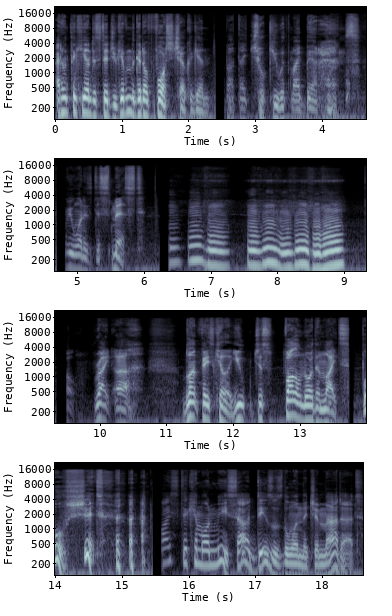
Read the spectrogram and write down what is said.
I don't think he understood you. Give him the good old force choke again. But I choke you with my bare hands. Everyone is dismissed. oh, right, uh Blunt face killer, you just follow Northern Lights. Bullshit. Why stick him on me? Sour Diesel's the one that you're mad at.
